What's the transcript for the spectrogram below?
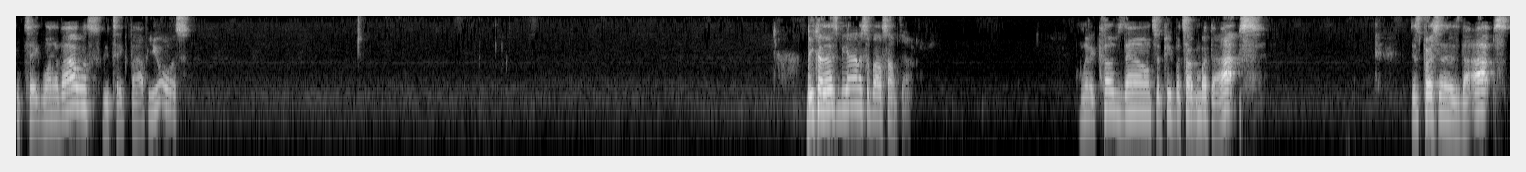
we take one of ours, we take five of yours. Because let's be honest about something. When it comes down to people talking about the ops, this person is the ops,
